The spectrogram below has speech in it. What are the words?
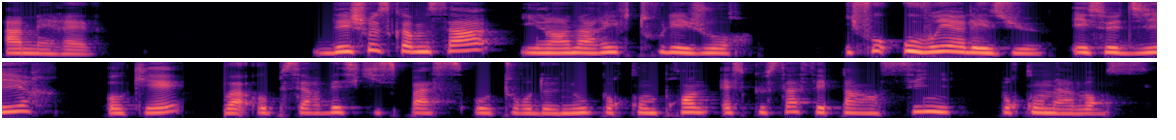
à mes rêves. Des choses comme ça, il en arrive tous les jours. Il faut ouvrir les yeux et se dire, ok, on va observer ce qui se passe autour de nous pour comprendre est-ce que ça c'est pas un signe pour qu'on avance?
